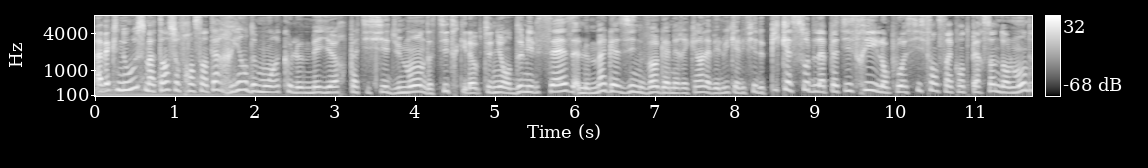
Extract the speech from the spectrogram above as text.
Avec nous ce matin sur France Inter, rien de moins que le meilleur pâtissier du monde, titre qu'il a obtenu en 2016. Le magazine Vogue américain l'avait lui qualifié de Picasso de la pâtisserie. Il emploie 650 personnes dans le monde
